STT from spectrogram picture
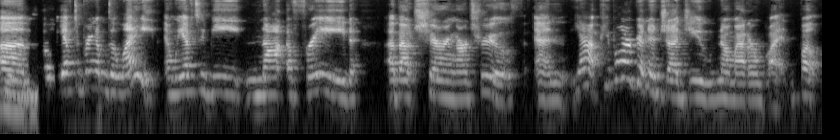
Um, But we have to bring them to light, and we have to be not afraid about sharing our truth. And yeah, people are going to judge you no matter what. But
